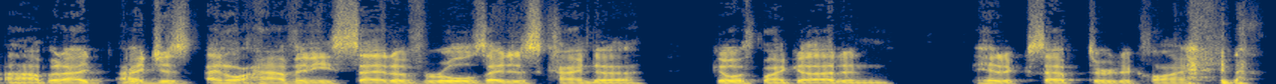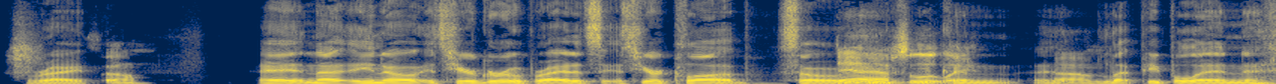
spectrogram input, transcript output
Uh, but I I just I don't have any set of rules. I just kind of go with my gut and hit accept or decline. right. So Hey, and that you know, it's your group, right? It's it's your club, so yeah, you, absolutely. You can uh, um, let people in and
